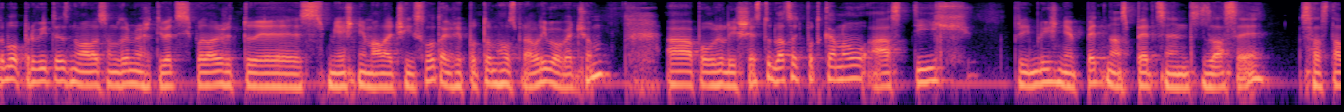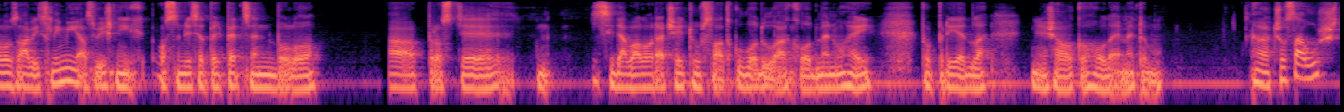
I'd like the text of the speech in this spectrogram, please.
To bol prvý test, no ale samozrejme, že tí veci si povedali, že to je smiešne malé číslo, takže potom ho spravili vo väčšom a použili 620 potkanov a z tých približne 15% zase sa stalo závislými a zvyšných 85% bolo a proste si dávalo radšej tú sladkú vodu ako odmenu, hej, po jedle, než alkohol, dajme tomu. A čo sa už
